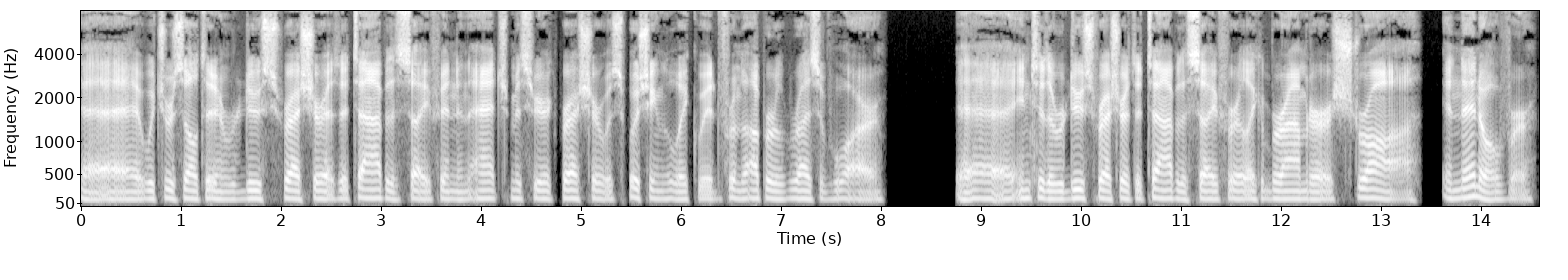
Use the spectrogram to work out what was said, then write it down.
uh, which resulted in reduced pressure at the top of the siphon, and the atmospheric pressure was pushing the liquid from the upper reservoir uh, into the reduced pressure at the top of the siphon, like a barometer or straw, and then over.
